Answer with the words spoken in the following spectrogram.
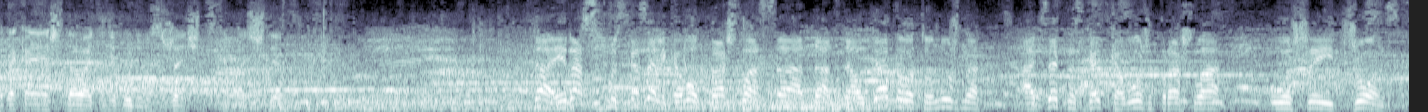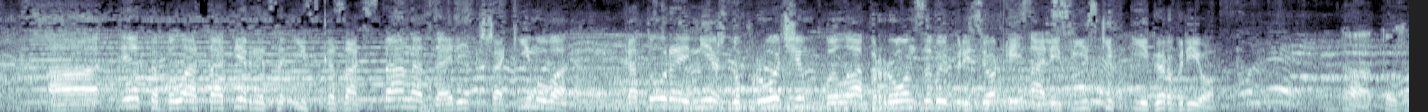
Это, конечно, давайте не будем с женщин снимать шлем. Да, и раз мы сказали, кого прошла Саадат Далгатова, то нужно обязательно сказать, кого же прошла Ошей Джонс. А, это была соперница из Казахстана Дарик Шакимова, которая, между прочим, была бронзовой призеркой Олимпийских игр в Рио. Да, тоже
